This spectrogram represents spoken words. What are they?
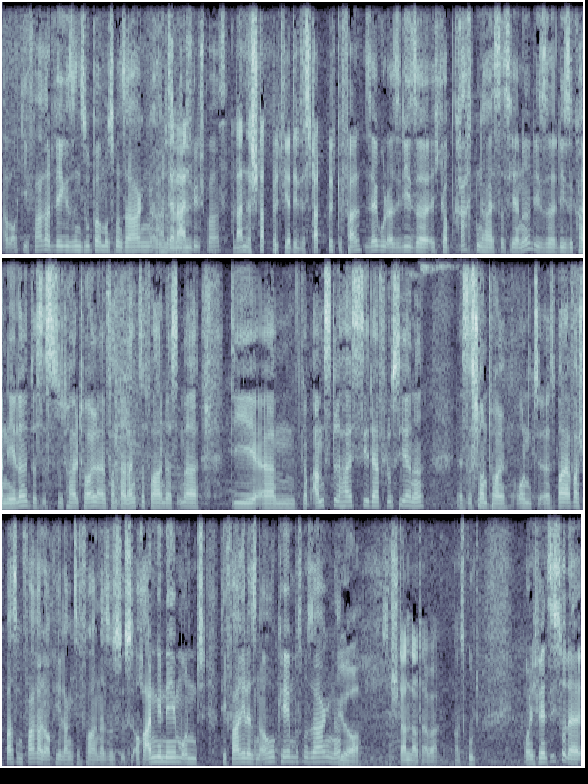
Aber auch die Fahrradwege sind super, muss man sagen. Also Und das macht allein- viel Spaß. Allein das Stadtbild, wie hat dir das Stadtbild gefallen? Sehr gut, also diese, ich glaube Krachten heißt das hier, ne? Diese, diese Kanäle, das ist total toll, einfach da lang zu fahren. Du hast immer die, ähm, ich glaube Amstel heißt sie, der Fluss hier, ne? Das ist schon toll. Und äh, es macht einfach Spaß, im Fahrrad auch hier lang zu fahren. Also es ist auch angenehm und die Fahrräder sind auch okay, muss man sagen. Ne? Ja, ist Standard, aber ganz gut. Und ich bin jetzt nicht so der,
